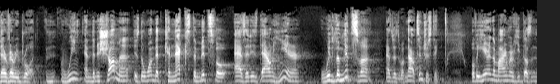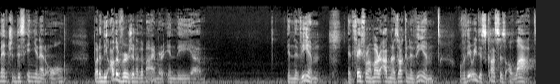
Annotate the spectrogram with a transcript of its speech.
they're very broad. We, and the neshama is the one that connects the mitzvah as it is down here with the mitzvah as it is above. Now it's interesting. Over here in the Mimer, he doesn't mention this Inyan at all, but in the other version of the Mimer, in the um, in Nevi'im, says from Amar Ad Razak Nevi'im, over there he discusses a lot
